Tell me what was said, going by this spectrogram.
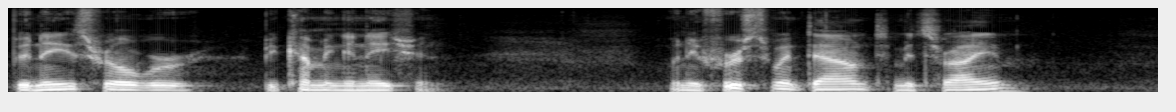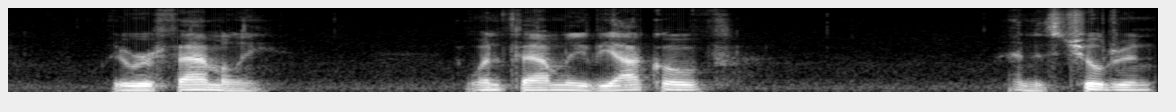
Bnei Israel were becoming a nation. When they first went down to Mitzrayim, they were a family. One family of Yaakov and his children,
